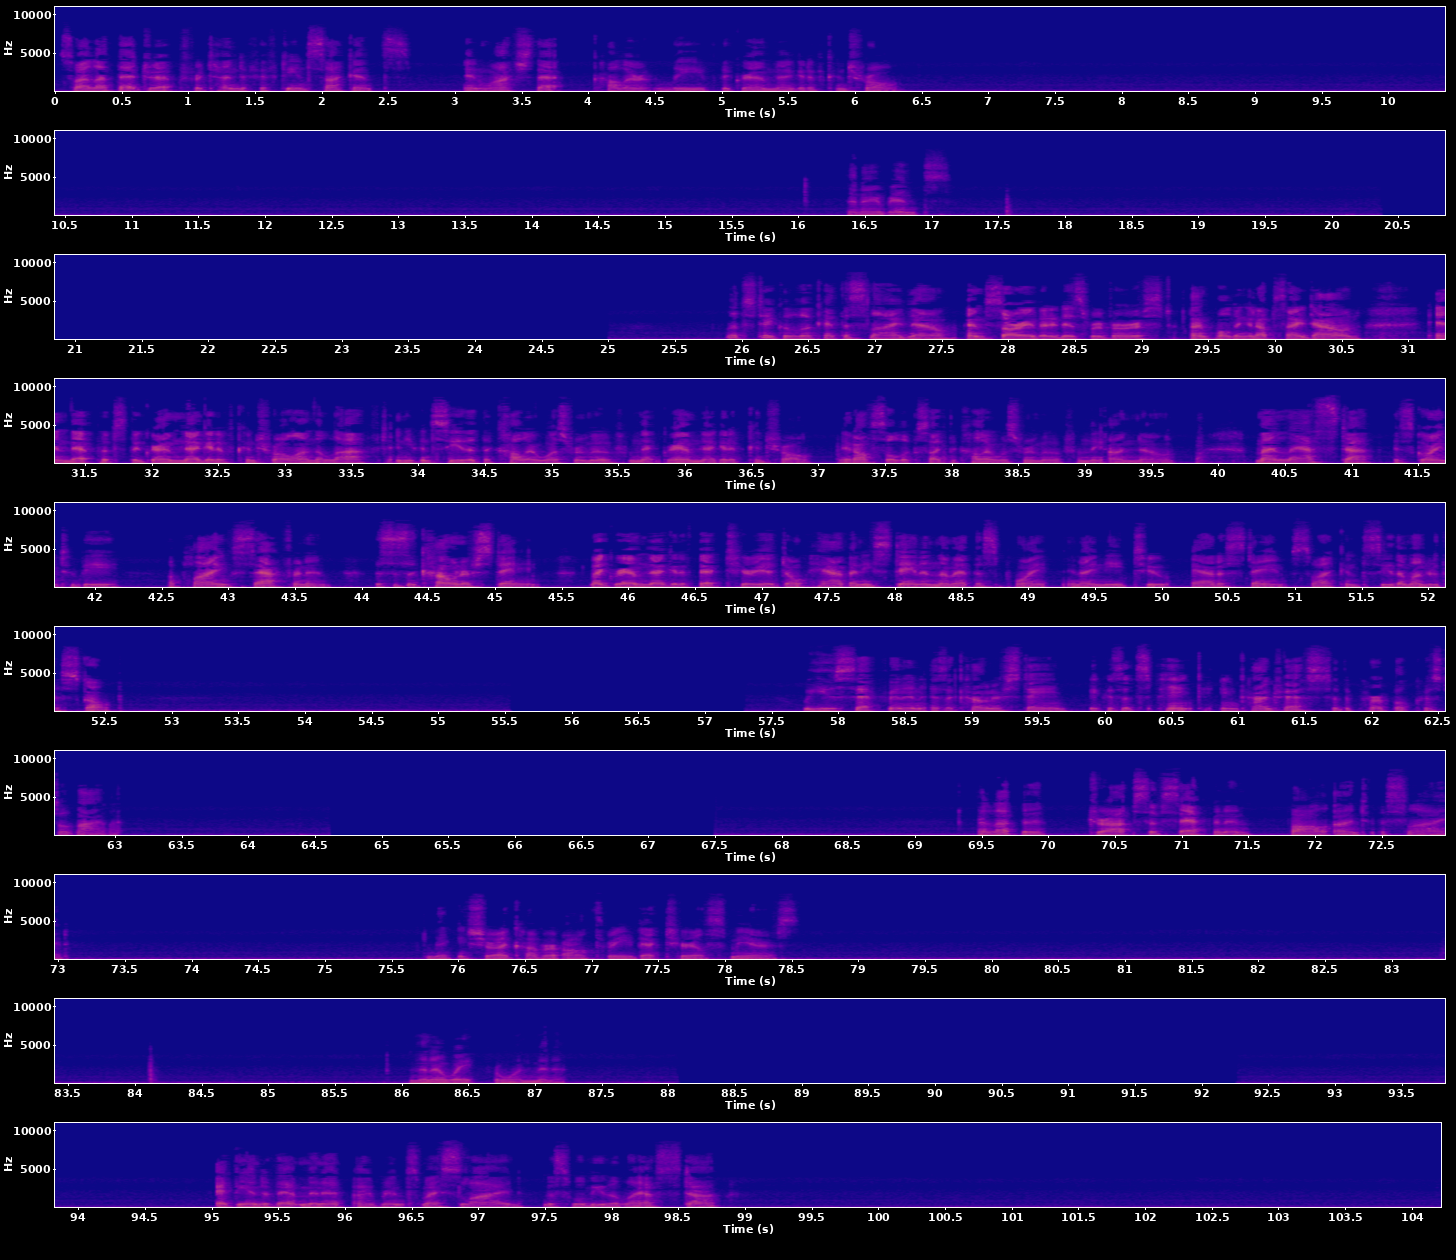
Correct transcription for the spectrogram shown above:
So I let that drip for 10 to 15 seconds and watch that color leave the gram-negative control. Then I rinse Let's take a look at the slide now. I'm sorry, but it is reversed. I'm holding it upside down, and that puts the gram-negative control on the left, and you can see that the color was removed from that gram-negative control. It also looks like the color was removed from the unknown. My last step is going to be applying safranin. This is a counter stain. My gram-negative bacteria don't have any stain in them at this point, and I need to add a stain so I can see them under the scope. We use safranin as a counter stain because it's pink in contrast to the purple crystal violet. I let the drops of safranin fall onto the slide. making sure I cover all three bacterial smears. And then I wait for one minute. The end of that minute, I rinse my slide. This will be the last stop.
